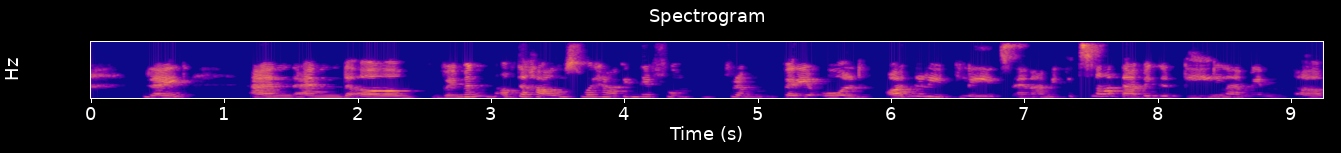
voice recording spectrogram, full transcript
right? and and uh, women of the house were having their food from very old ordinary plates and i mean it's not that big a deal i mean uh,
